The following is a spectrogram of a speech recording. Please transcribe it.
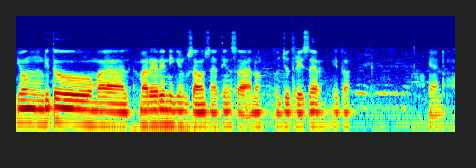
Yung dito ma maririnig yung sounds natin sa ano audio tracer ito. Yan.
